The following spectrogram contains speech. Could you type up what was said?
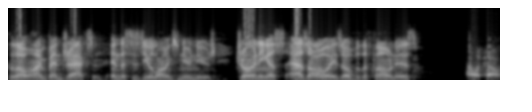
Hello, I'm Ben Jackson, and this is Yearlong's New News. Joining us, as always, over the phone is... Alex Allen.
